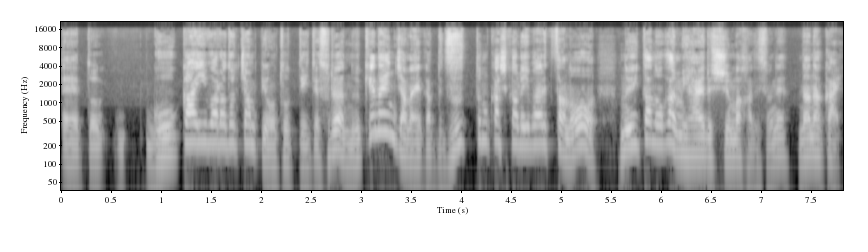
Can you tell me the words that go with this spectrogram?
えっ、と、5回ワールドチャンピオンを取っていて、それは抜けないんじゃないかってずっと昔から言われてたのを抜いたのがミハエル・シューマッハですよね。7回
